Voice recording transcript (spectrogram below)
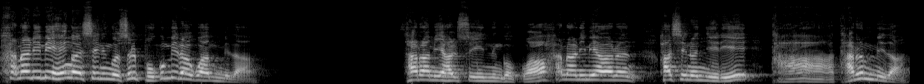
하나님이 행하시는 것을 복음이라고 합니다. 사람이 할 수 있는 것과 하나님이 하는 하시는 일이 다 다릅니다.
